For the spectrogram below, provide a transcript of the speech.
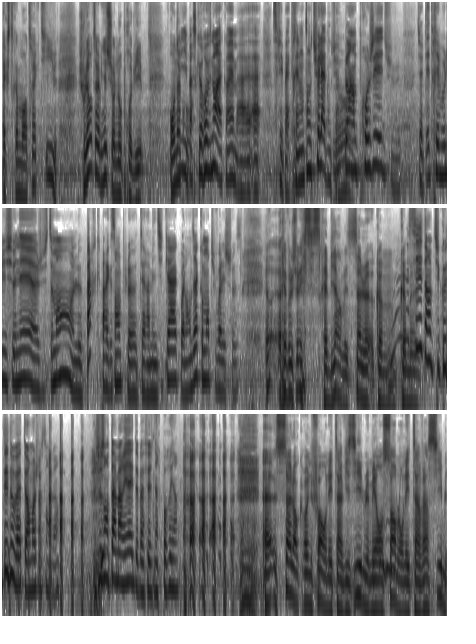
extrêmement attractive. Je voulais en terminer sur nos produits oui, parce que revenons à quand même, à, ça fait pas très longtemps que tu es là, donc tu as plein de projets. Tu, tu as peut-être révolutionné euh, justement le parc, par exemple, Terra Medica, Qualandia. Comment tu vois les choses? Euh, Révolutionner, ce serait bien, mais seul comme. comme... Si, t'as un petit côté novateur, moi je le sens bien. je sens ta Maria, il t'a pas fait venir pour rien. euh, seul, encore une fois, on est invisible, mais ensemble, on est invincible.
